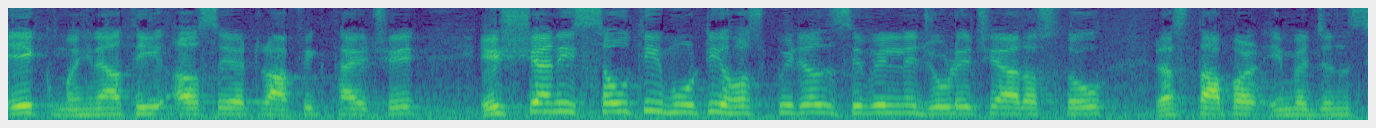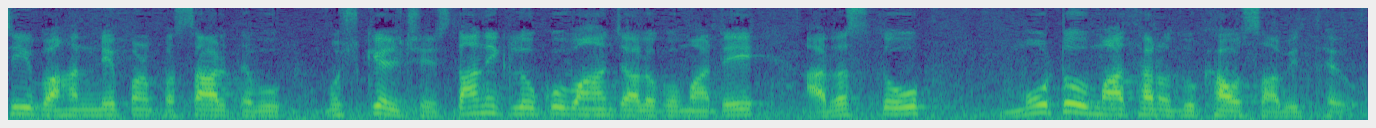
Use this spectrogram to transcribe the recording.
એક મહિનાથી અસહ્ય ટ્રાફિક થાય છે. એશિયાની સૌથી મોટી હોસ્પિટલ સિવિલને જોડે છે આ રસ્તો. રસ્તા પર ઇમરજન્સી વાહનને પણ પસાર થવું મુશ્કેલ છે. સ્થાનિક લોકો વાહન ચાલકો માટે આ રસ્તો મોટો માથાનો દુખાવો સાબિત થયો.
